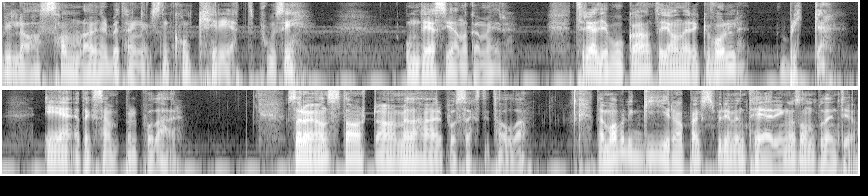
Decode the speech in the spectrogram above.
ville ha samla under betegnelsen konkretpoesi. Om det sier jeg noe mer. Tredje boka til Jan Erik Vold, 'Blikket', er et eksempel på det her. Saroyan starta med det her på 60-tallet. De var veldig gira på eksperimentering og sånn på den tida.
